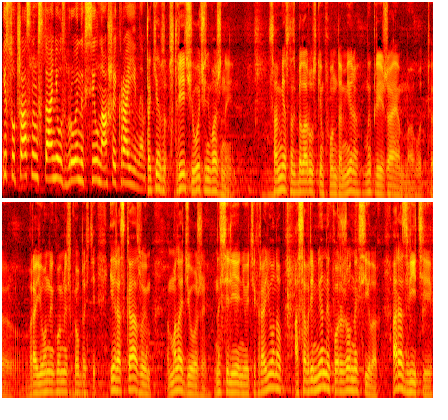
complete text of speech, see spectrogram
і сучасным стане ўзброеных сіл нашай краіны. Такие встречи очень важны. Совместно с Белорусским фондом мира мы приезжаем вот, э, в районы Гомельской области и рассказываем молодежи, населению этих районов о современных вооруженных силах, о развитии их,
